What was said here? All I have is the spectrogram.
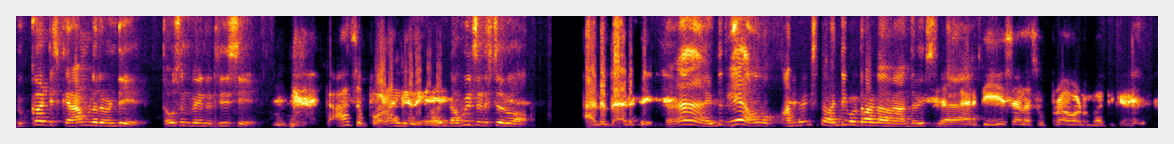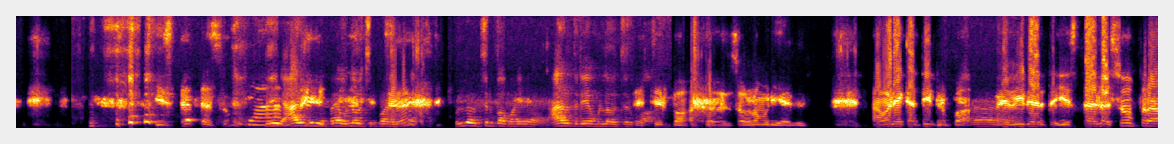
டுக்காட்டி ஸ்கிராம்பிளர் வண்டி தௌசண்ட் ஃபைவ் ஹண்ட்ரட் சிசி காசு புழங்குது. டபுள்ஸ் அடிச்சுட்டு வருவான். அடுத்து அடுத்து. ஏ அவன் அந்த வயசுல வண்டி ஓட்டுறான்டா அந்த வயசுல. அடுத்து ஈசால சுப்ரா ஓடும் பாத்துக்க. உள்ள வச்சிருப்பான்? உள்ள வச்சிருப்பான் பையன். யாரு தெரியும் உள்ள வச்சிருப்பான்? வச்சிருப்பான். சொல்ல முடியாது. அவனே கத்திட்டு இருப்பான். வீடியோ எடுத்து இஷ்டத்தை சூப்பரா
